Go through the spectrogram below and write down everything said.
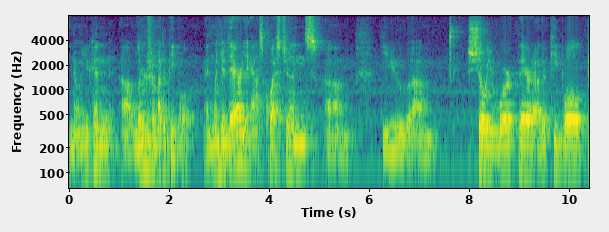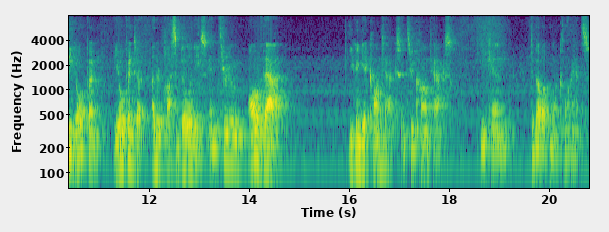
you know you can uh, learn from other people. And when you're there, you ask questions, um, you um, show your work there to other people. Be open. Be open to other possibilities. And through all of that, you can get contacts. And through contacts, you can develop more clients.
